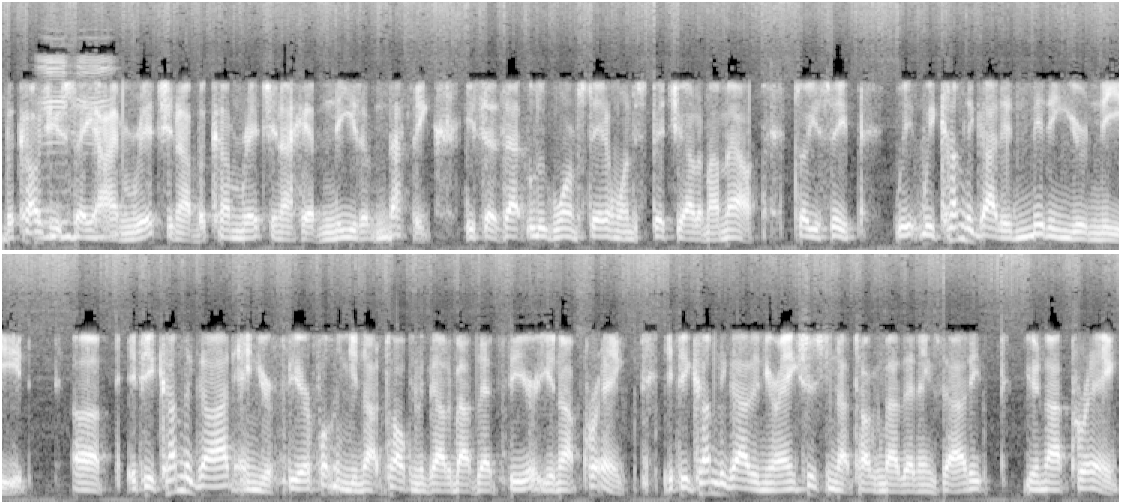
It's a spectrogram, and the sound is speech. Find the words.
because you say I'm rich and I become rich and I have need of nothing. He says that lukewarm state I want to spit you out of my mouth. So you see, we, we come to God admitting your need. Uh, if you come to God and you're fearful and you're not talking to God about that fear, you're not praying. If you come to God and you're anxious, you're not talking about that anxiety, you're not praying.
